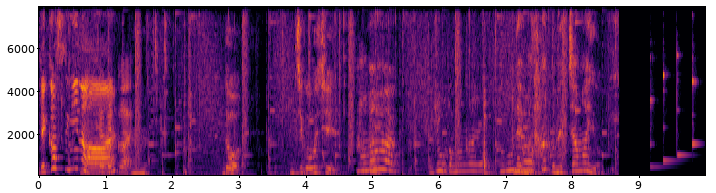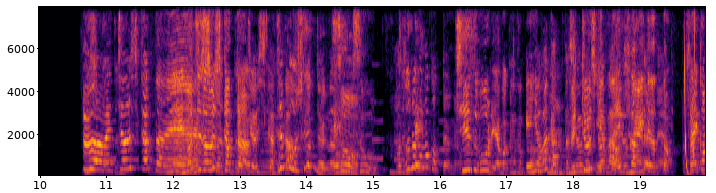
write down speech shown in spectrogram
でかすぎめっちゃないでかい。うん。どう？いちご美味しい。甘い。上たまんないよ。ねマスカットめっちゃ甘いよ。うわめっちゃ美味しかったね。マジで美味しかった。全部美味しかったよね。そう。そう。もなかったよね。チーズボールやばくなかった。えやばかった。めっちゃ美味しかった。かった最高。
